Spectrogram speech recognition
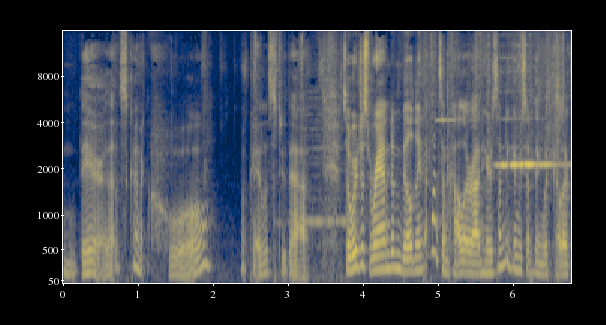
there? That's kind of cool. Okay, let's do that. So we're just random building. I want some color on here. Somebody give me something with color.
